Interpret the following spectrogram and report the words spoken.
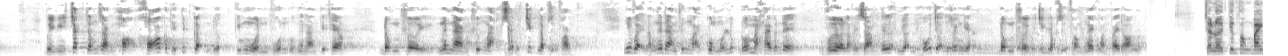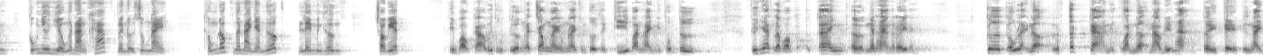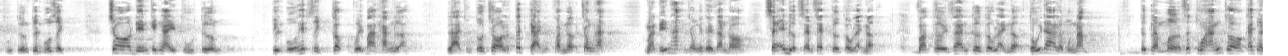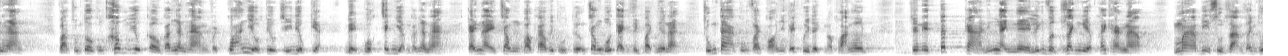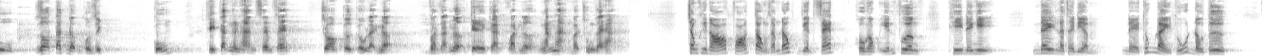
Bởi vì chắc chắn rằng họ khó có thể tiếp cận được cái nguồn vốn của ngân hàng tiếp theo. Đồng thời ngân hàng thương mại sẽ phải trích lập dự phòng. Như vậy là ngân hàng thương mại cùng một lúc đối mặt hai vấn đề, vừa là phải giảm cái lợi nhuận để hỗ trợ cho doanh nghiệp, đồng thời phải trích lập dự phòng ngay khoản vay đó. Trả lời Tiên Phong Banh cũng như nhiều ngân hàng khác về nội dung này, Thống đốc Ngân hàng Nhà nước Lê Minh Hưng cho biết. Thì báo cáo với Thủ tướng là trong ngày hôm nay chúng tôi sẽ ký ban hành cái thông tư. Thứ nhất là báo cáo, các anh ở ngân hàng ở đây này, cơ cấu lại nợ là tất cả những khoản nợ nào đến hạn tẩy kể từ ngày Thủ tướng tuyên bố dịch cho đến cái ngày Thủ tướng tuyên bố hết dịch cộng với 3 tháng nữa là chúng tôi cho là tất cả những khoản nợ trong hạn mà đến hạn trong cái thời gian đó sẽ được xem xét cơ cấu lại nợ và thời gian cơ cấu lại nợ tối đa là một năm tức là mở rất thoáng cho các ngân hàng và chúng tôi cũng không yêu cầu các ngân hàng phải quá nhiều tiêu chí điều kiện để buộc trách nhiệm các ngân hàng cái này trong báo cáo với thủ tướng trong bối cảnh dịch bệnh như này chúng ta cũng phải có những cái quy định nó thoáng hơn cho nên tất cả những ngành nghề lĩnh vực doanh nghiệp khách hàng nào mà bị sụt giảm doanh thu do tác động của dịch cúm thì các ngân hàng xem xét cho cơ cấu lại nợ và giãn nợ kể cả khoản nợ ngắn hạn và trung dài hạn. Trong khi đó, Phó Tổng Giám đốc Vietjet Hồ Ngọc Yến Phương thì đề nghị đây là thời điểm để thúc đẩy thu hút đầu tư,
